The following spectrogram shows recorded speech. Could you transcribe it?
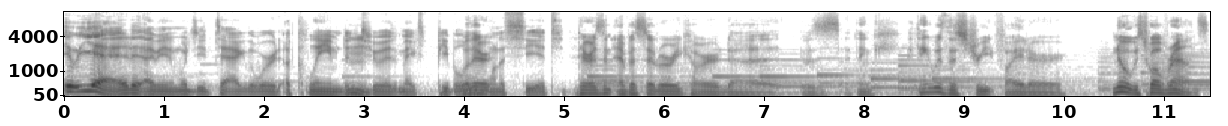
It- yeah. I mean, once you tag the word acclaimed Mm. into it, it makes people Well, there- want to see it. There is an episode where we covered. Uh, it was I think I think it was the Street Fighter. No, it was Twelve Rounds.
